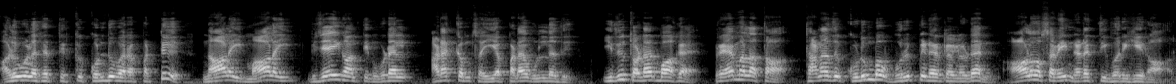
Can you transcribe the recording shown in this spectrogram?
அலுவலகத்திற்கு கொண்டு வரப்பட்டு நாளை மாலை விஜயகாந்தின் உடல் அடக்கம் செய்யப்பட உள்ளது. இது தொடர்பாக பிரேமலதா தனது குடும்ப உறுப்பினர்களுடன் ஆலோசனை நடத்தி வருகிறார்.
